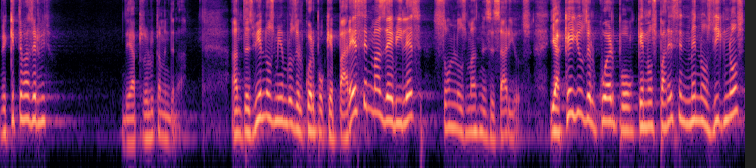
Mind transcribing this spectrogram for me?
¿De qué te va a servir? de absolutamente nada. Antes bien los miembros del cuerpo que parecen más débiles son los más necesarios. Y aquellos del cuerpo que nos parecen menos dignos,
